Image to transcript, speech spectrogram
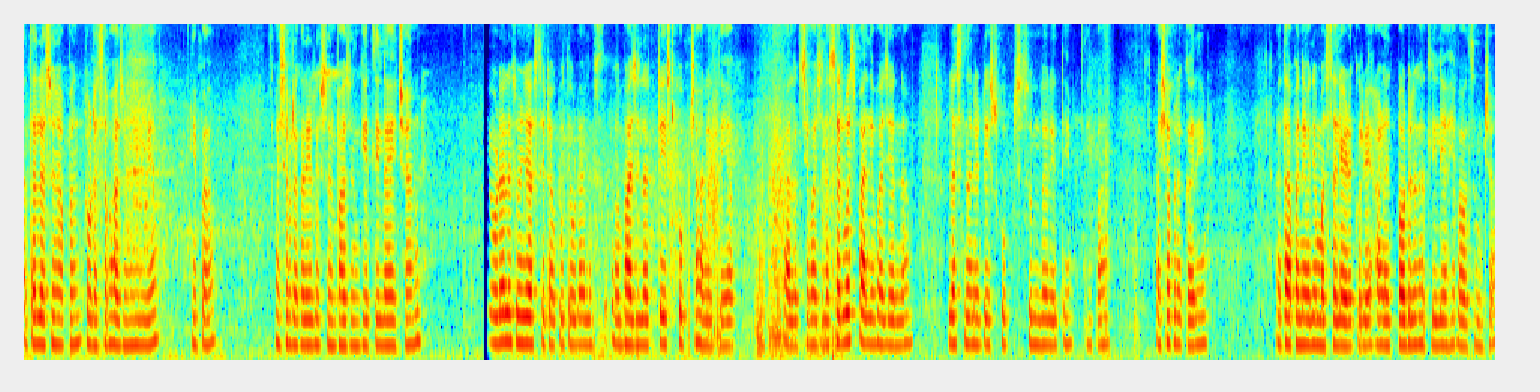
आता लसूण आपण थोडासा भाजून घेऊया. हे पहा. अशा प्रकारे लसूण भाजून घेतलेला आहे छान. जेवढा लसूण जास्त टाकू तेवढा लस भाजीला टेस्ट खूप छान येते. या पालकच्या भाजीला सर्वच पालेभाज्यांना लसणाने टेस्ट खूप सुंदर येते. हे पहा. अशा प्रकारे. आता आपण यामध्ये मसाले ॲड करूया. हळद पावडर घातलेली आहे पाव चमचा.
